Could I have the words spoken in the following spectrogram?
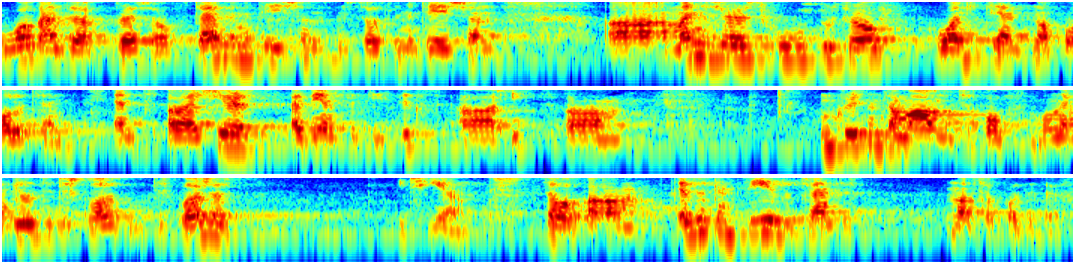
work under pressure of time limitation, resource limitation, uh, managers who prefer quantity and no quality. And uh, here's IBM statistics. Uh, it's um, increasing amount of vulnerability disclo disclosures each year. So um, as you can see, the trend is not so positive.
